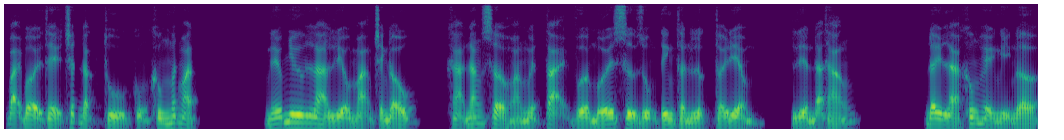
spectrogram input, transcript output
bại bởi thể chất đặc thù cũng không mất mặt. Nếu như là liều mạng tranh đấu khả năng sở hoàng nguyện tại vừa mới sử dụng tinh thần lực thời điểm, liền đã thắng. Đây là không hề nghi ngờ.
